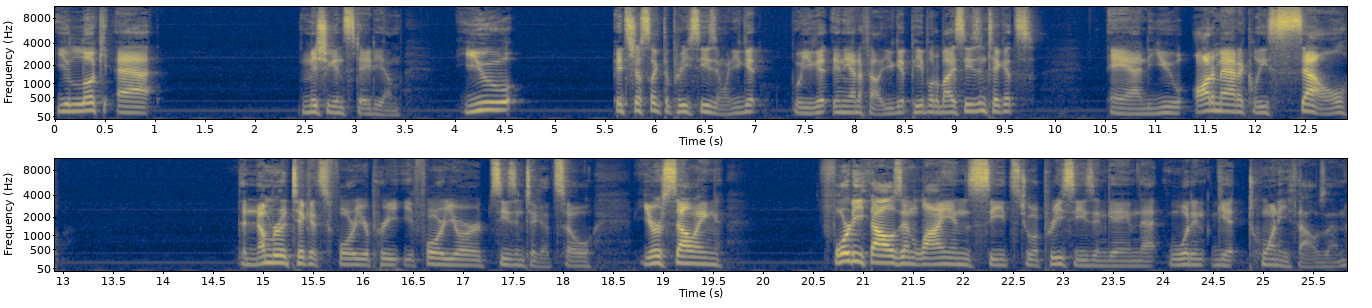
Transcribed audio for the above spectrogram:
you look at Michigan Stadium, you it's just like the preseason when you get when you get in the NFL, you get people to buy season tickets and you automatically sell the number of tickets for your pre for your season tickets. So you're selling 40,000 Lions seats to a preseason game that wouldn't get 20,000.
